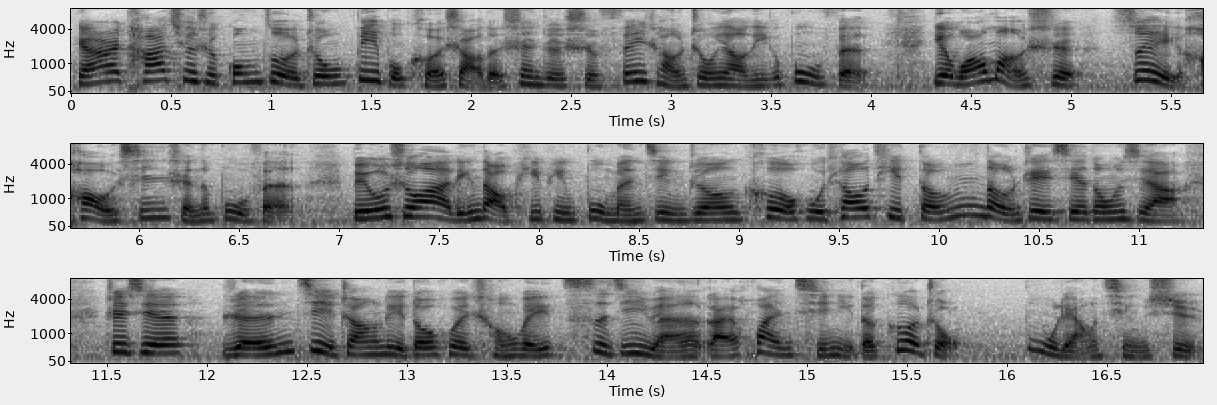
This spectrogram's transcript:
然而它却是工作中必不可少的，甚至是非常重要的一个部分，也往往是最耗心神的部分。比如说啊，领导批评、部门竞争、客户挑剔等等这些东西啊，这些人际张力都会成为刺激源，来唤起你的各种不良情绪。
